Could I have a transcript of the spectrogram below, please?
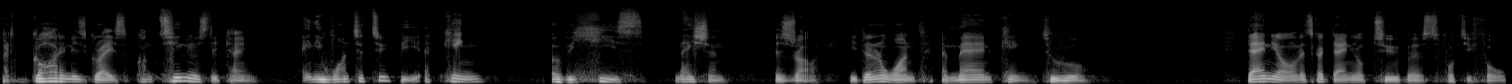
But God, in His grace, continuously came, and He wanted to be a king over His nation, Israel. He didn't want a man king to rule. Daniel, let's go Daniel 2, verse 44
